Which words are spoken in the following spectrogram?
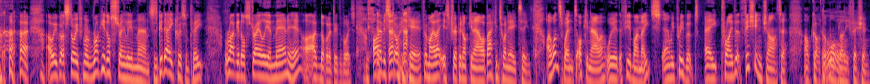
Uh, we've got a story from a rugged Australian man. Says, "Good day, Chris and Pete. Rugged Australian man here. I- I'm not going to do the voice. I have a story here from my latest trip in Okinawa back in 2018. I once went to Okinawa with a few of my mates, and we pre-booked a private fishing charter. Oh God, not more bloody fishing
